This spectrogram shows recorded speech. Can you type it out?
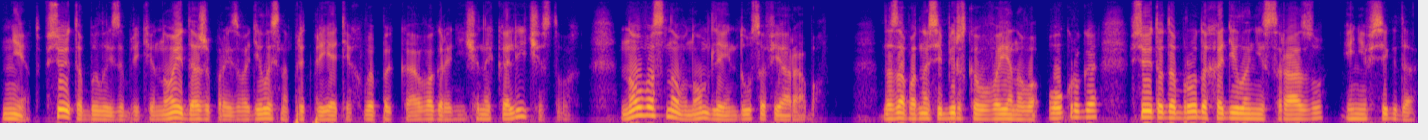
Нет, все это было изобретено и даже производилось на предприятиях ВПК в ограниченных количествах, но в основном для индусов и арабов. До Западно-Сибирского военного округа все это добро доходило не сразу и не всегда.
